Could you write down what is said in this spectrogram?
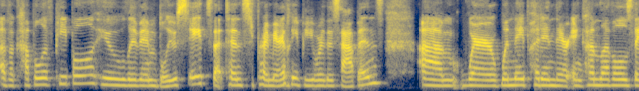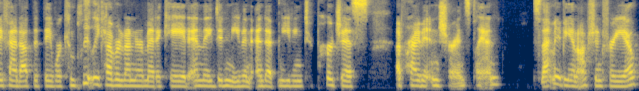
of a couple of people who live in blue states. That tends to primarily be where this happens, um, where when they put in their income levels, they found out that they were completely covered under Medicaid and they didn't even end up needing to purchase a private insurance plan. So that may be an option for you.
